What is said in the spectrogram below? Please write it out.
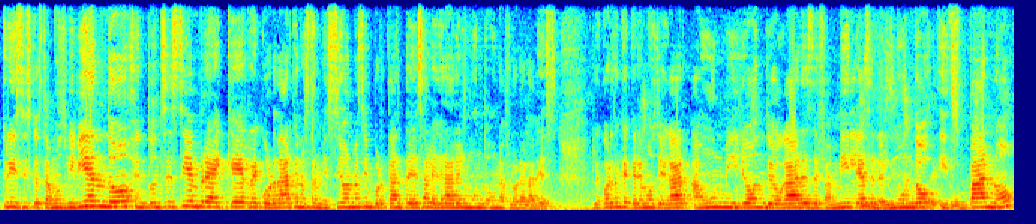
crisis que estamos viviendo. Entonces siempre hay que recordar que nuestra misión más importante es alegrar el mundo una flor a la vez. Recuerden que queremos llegar a un millón de hogares, de familias en el mundo hispano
